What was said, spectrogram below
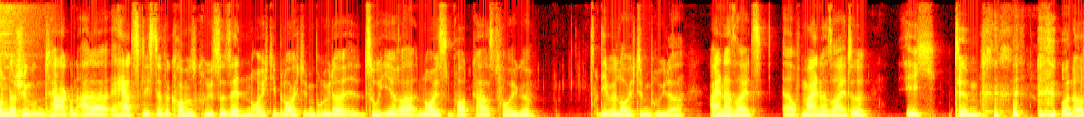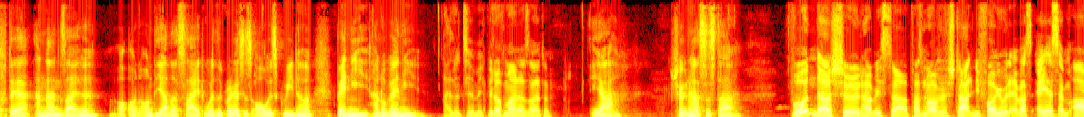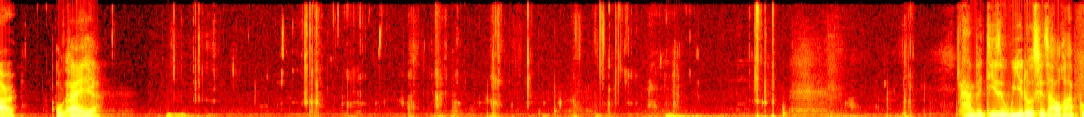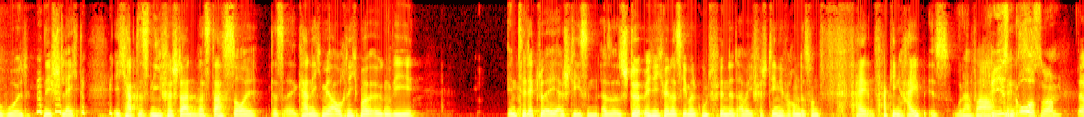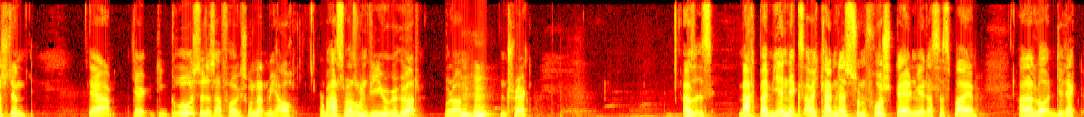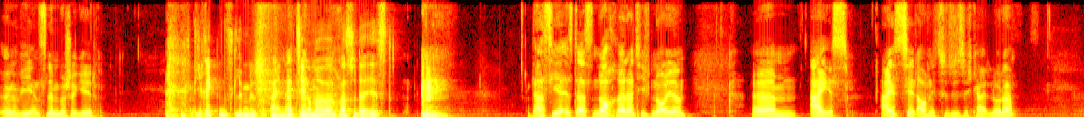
Wunderschönen guten Tag und allerherzlichste Willkommensgrüße senden euch die beleuchteten Brüder zu ihrer neuesten Podcast-Folge. Die beleuchteten Brüder. Einerseits äh, auf meiner Seite ich, Tim, und auf der anderen Seite, on, on the other side, where the grass is always greener, Benny. Hallo Benny. Hallo Tim, ich bin auf meiner Seite. Ja, schön hast du es da. Wunderschön habe ich es da. Pass mal auf, wir starten die Folge mit etwas ASMR. Oh, So, geil. hier. Haben wir diese Weirdos jetzt auch abgeholt. Nicht schlecht. Ich habe das nie verstanden, was das soll. Das äh, kann ich mir auch nicht mal irgendwie intellektuell erschließen. Also es stört mich nicht, wenn das jemand gut findet, aber ich verstehe nicht, warum das so ein fucking Hype ist oder war. Riesengroß, ne? Das stimmt. Der, der, die Größe des Erfolgs wundert mich auch. Aber hast du mal so ein Video gehört? Oder Mhm. einen Track? Also es macht bei mir nichts, aber ich kann mir das schon vorstellen, mir, dass das bei anderen Leuten direkt irgendwie ins Limbische geht. Direkt ins Limbisch rein. Erzähl doch mal, was du da isst. Das hier ist das noch relativ neue ähm, Eis. Eis zählt auch nicht zu Süßigkeiten, oder?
